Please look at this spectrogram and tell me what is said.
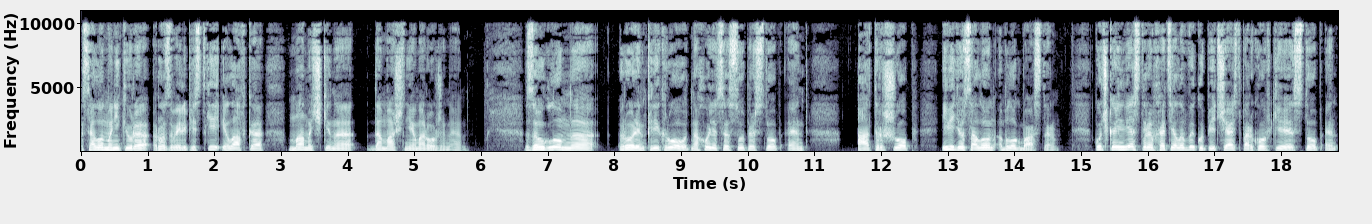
салон маникюра «Розовые лепестки» и лавка «Мамочкина домашнее мороженое». За углом на Роллинг-Крик-Роуд находится Суперстоп энд Атершоп и видеосалон «Блокбастер». Кучка инвесторов хотела выкупить часть парковки and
